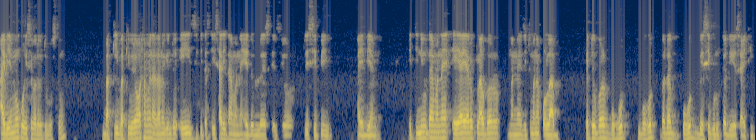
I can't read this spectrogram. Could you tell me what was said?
আই বি এমেও কৰিছে বাৰু এইটো বস্তু। বাকী বাকীবোৰৰ কথা মই নাজানো কিন্তু এই যিকেইটা এই চাৰিটা মানে A W S Azure' G C P I B M এই তিনিওটাই মানে এ আই আৰু ক্লাউডৰ মানে যিটো মানে কলাব সেইটোৰ ওপৰত বহুত বহুত মানে বহুত বেছি গুৰুত্ব দি আছে আই থিংক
